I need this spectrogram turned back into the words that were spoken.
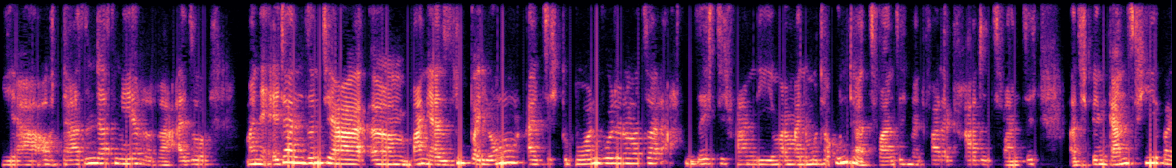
Ja, auch da sind das mehrere. Also meine Eltern sind ja, ähm, waren ja super jung, als ich geboren wurde 1968, waren die, war meine Mutter unter 20, mein Vater gerade 20. Also ich bin ganz viel bei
